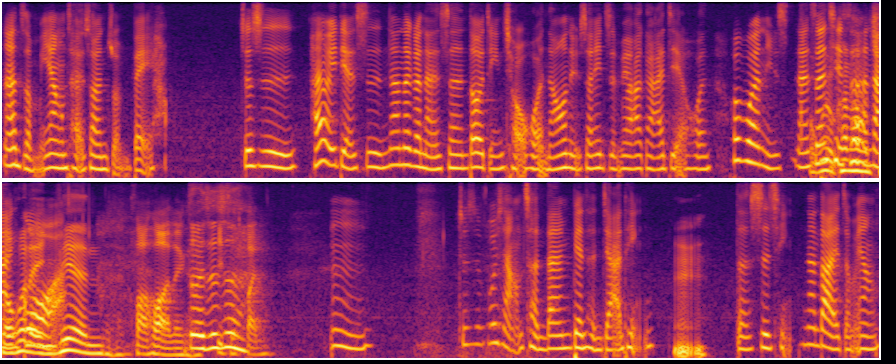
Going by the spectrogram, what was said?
那怎么样才算准备好？就是还有一点是，那那个男生都已经求婚，然后女生一直没有要跟他结婚，会不会女男生其实很难过啊？画画那个，对，就是嗯，就是不想承担变成家庭嗯的事情，嗯、那到底怎么样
